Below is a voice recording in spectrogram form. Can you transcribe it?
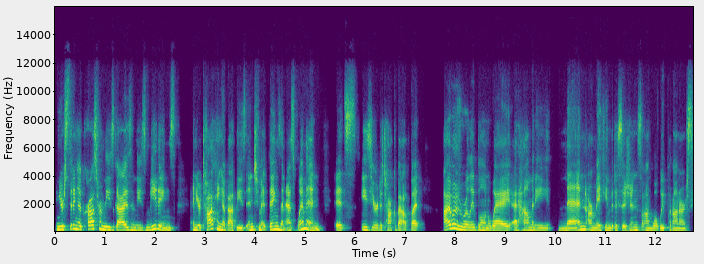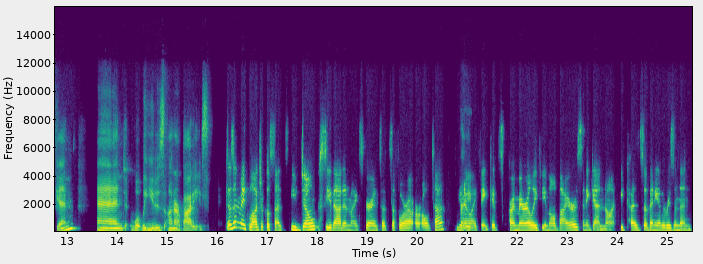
and you're sitting across from these guys in these meetings and you're talking about these intimate things. And as women, it's easier to talk about. But I was really blown away at how many men are making the decisions on what we put on our skin and what we mm. use on our bodies. Doesn't make logical sense. You don't see that in my experience at Sephora or Ulta. You right. know, I think it's primarily female buyers. And again, not because of any other reason than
